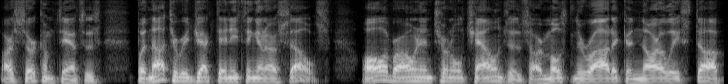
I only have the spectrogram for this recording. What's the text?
our circumstances, but not to reject anything in ourselves. All of our own internal challenges, our most neurotic and gnarly stuff,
